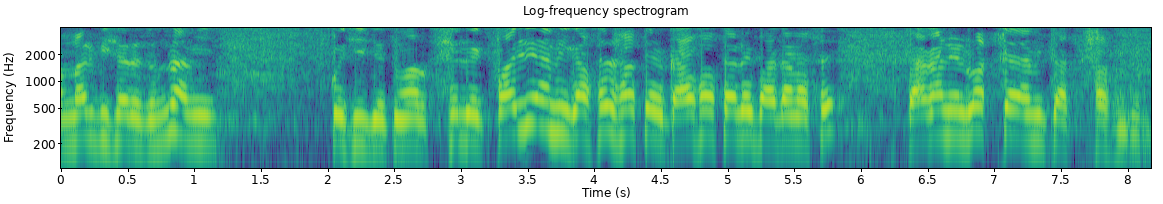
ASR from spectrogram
অন্যায়ের বিচারের জন্য আমি কইছি যে তোমার ছেলে পাইলে আমি গাছের সাথে গাছ আছে বাগান আছে বাগানের লটকায় আমি তাকে শাসন করি।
